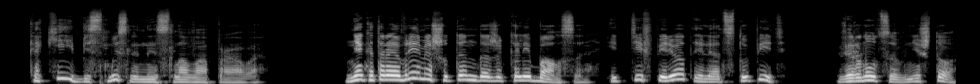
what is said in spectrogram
– какие бессмысленные слова право. Некоторое время Шутен даже колебался, идти вперед или отступить, вернуться в ничто,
